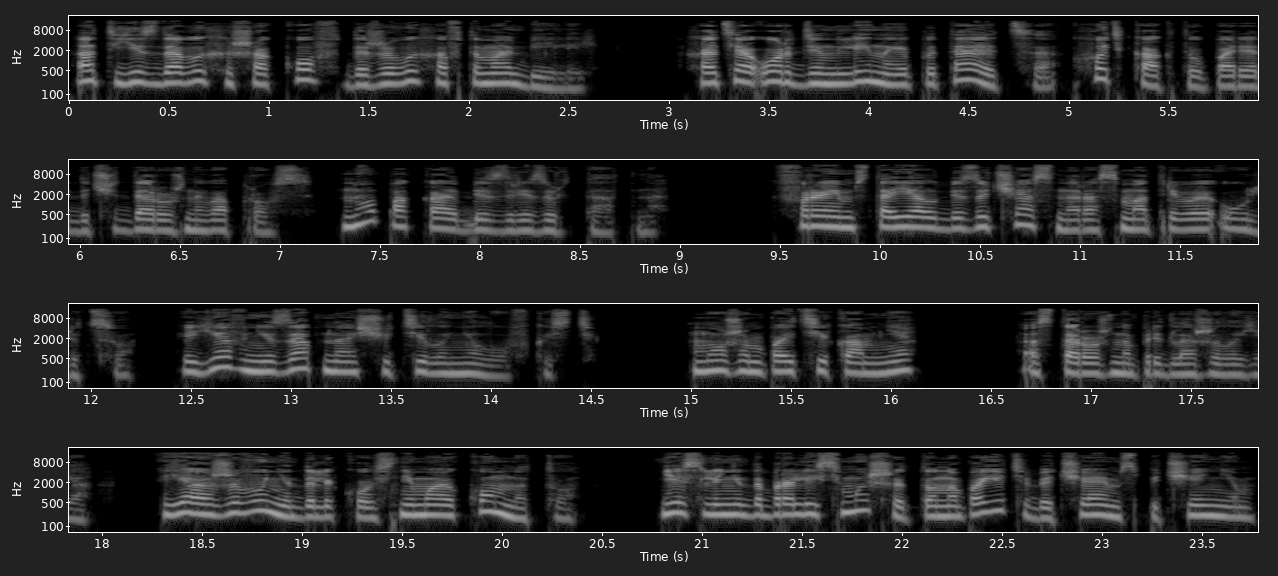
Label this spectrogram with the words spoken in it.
От ездовых ишаков до живых автомобилей, Хотя Орден Лина и пытается хоть как-то упорядочить дорожный вопрос, но пока безрезультатно. Фрейм стоял безучастно, рассматривая улицу, и я внезапно ощутила неловкость. «Можем пойти ко мне?» — осторожно предложила я. «Я живу недалеко, снимаю комнату. Если не добрались мыши, то напою тебя чаем с печеньем.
